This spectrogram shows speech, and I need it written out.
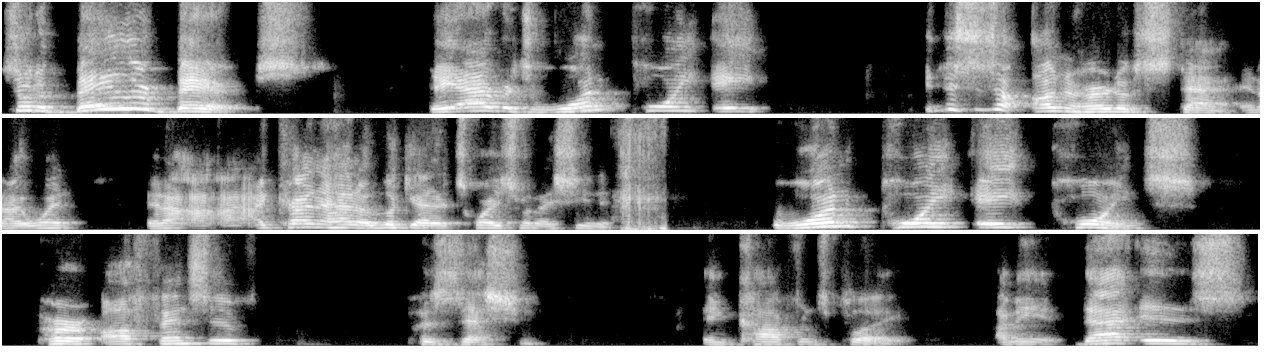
So the Baylor Bears, they average 1.8. This is an unheard of stat. And I went and I, I kind of had to look at it twice when I seen it. 1.8 points per offensive possession in conference play. I mean, that is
